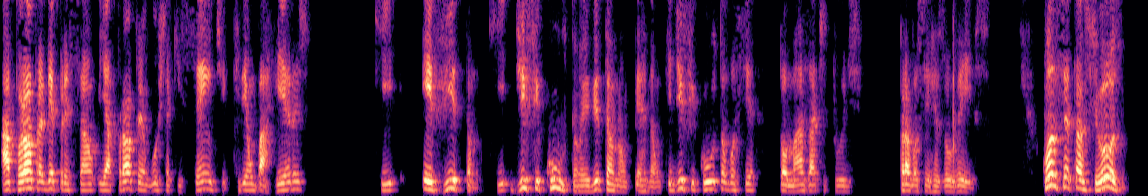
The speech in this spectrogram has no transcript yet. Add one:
a própria depressão e a própria angústia que sente criam barreiras que evitam, que dificultam, evitam não, perdão, que dificultam você tomar as atitudes para você resolver isso. Quando você está ansioso,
